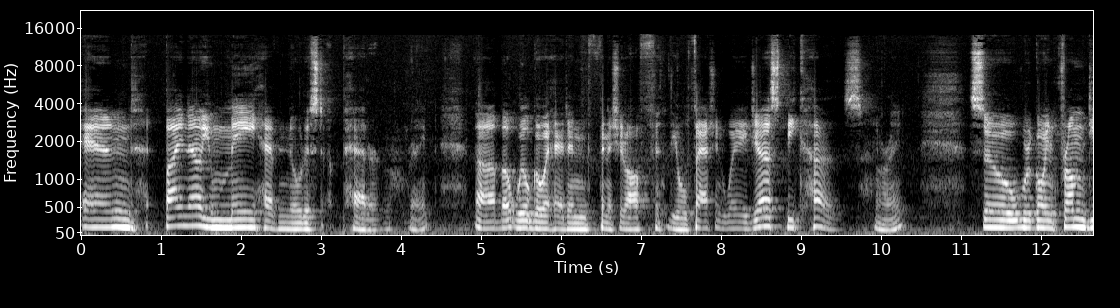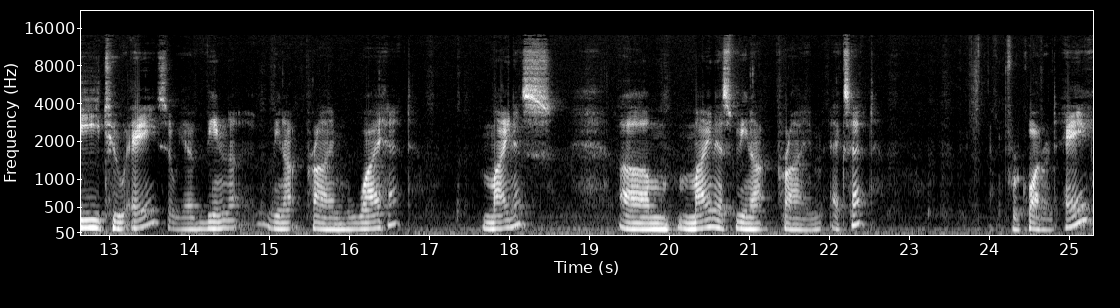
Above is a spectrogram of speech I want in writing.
And by now you may have noticed a pattern, right? Uh, but we'll go ahead and finish it off the old-fashioned way just because, all right? So we're going from D to A, so we have V naught, v naught prime y hat minus um, minus v naught prime x hat for quadrant A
